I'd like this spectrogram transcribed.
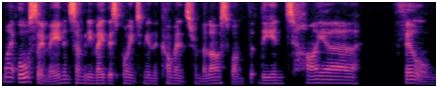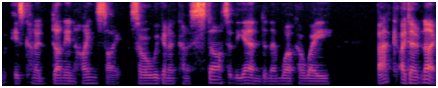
Might also mean, and somebody made this point to me in the comments from the last one, that the entire film is kind of done in hindsight. So are we going to kind of start at the end and then work our way back? I don't know.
